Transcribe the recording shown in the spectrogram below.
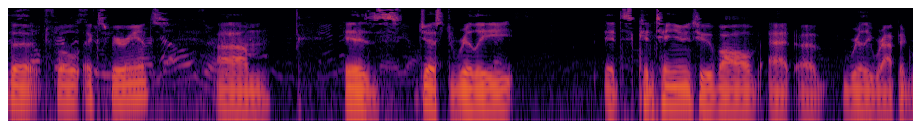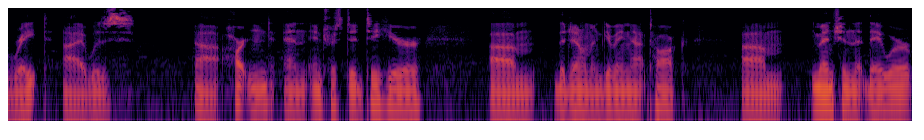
the full experience um, is just really it's continuing to evolve at a really rapid rate. I was uh, heartened and interested to hear um, the gentleman giving that talk um, mention that they were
